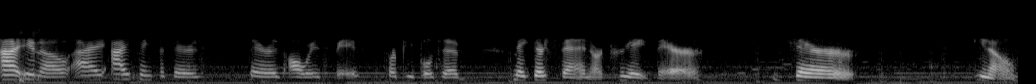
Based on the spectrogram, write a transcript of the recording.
I, you know, I I think that there's there is always space for people to make their spin or create their their you know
